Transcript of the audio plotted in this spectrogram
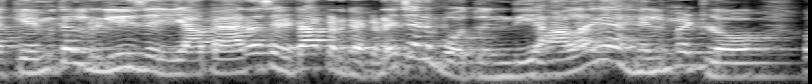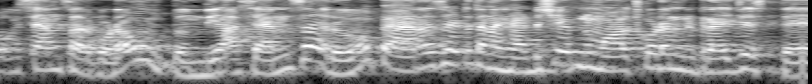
ఆ కెమికల్ రిలీజ్ అయ్యి ఆ పారాసైట్ అక్కడికక్కడే చనిపోతుంది. అలాగే ఆ హెల్మెట్లో ఒక సెన్సార్ కూడా ఉంటుంది. ఆ సెన్సార్ పారాసైట్ తన హెడ్ షేప్ని మార్చుకోవడానికి ట్రై చేస్తే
